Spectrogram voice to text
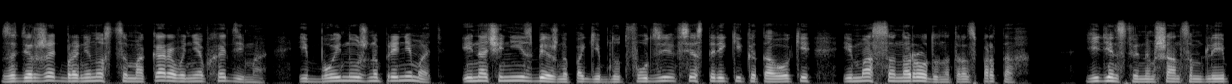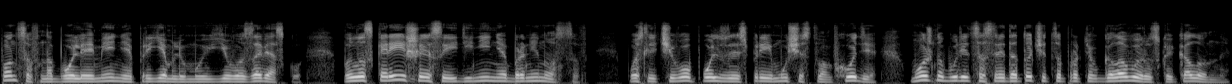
Задержать броненосца Макарова необходимо, и бой нужно принимать, иначе неизбежно погибнут Фудзи, все старики Катаоки и масса народу на транспортах. Единственным шансом для японцев на более-менее приемлемую его завязку было скорейшее соединение броненосцев, после чего, пользуясь преимуществом в ходе, можно будет сосредоточиться против головы русской колонны.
